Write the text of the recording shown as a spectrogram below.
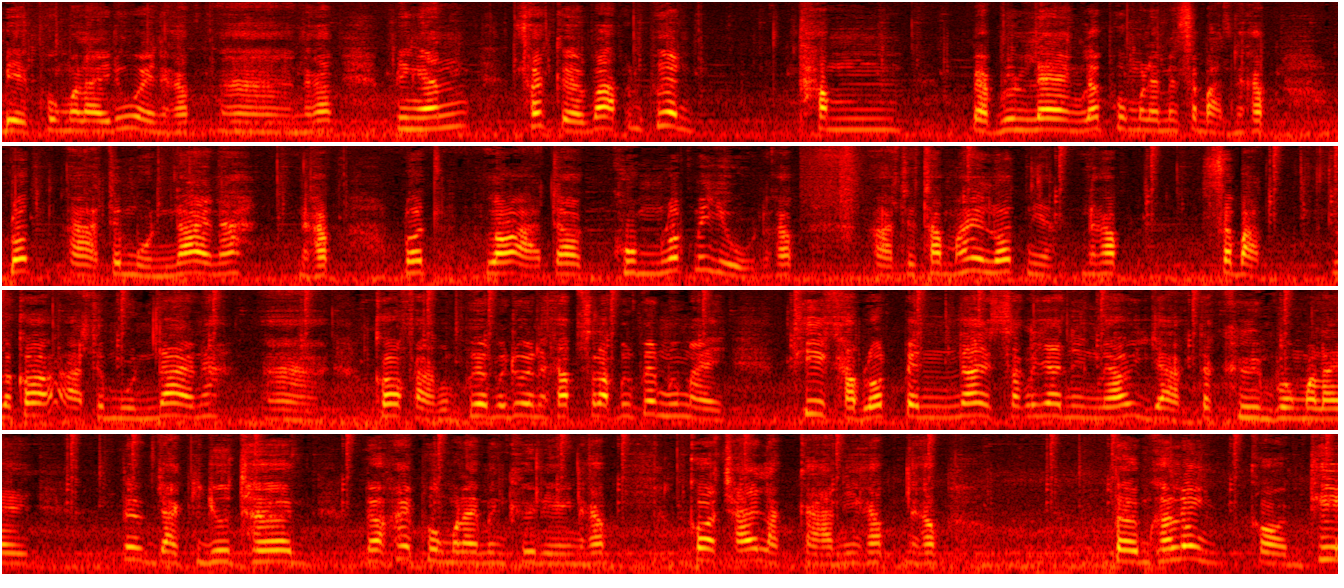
เบรกพวงมาลัยด้วยนะครับอ่านะครับไม่งั้นถ้าเกิดว่าเพื่อนๆทำแบบรุนแรงแล้วพวงมาลัยมันสะบัดนะครับรถอาจจะหมุนได้นะนะครับรถเราอาจจะคุมรถไม่อยู่นะครับ อาจจะทำให้รถเนี่ยนะครับสะบัด แล้วก็อาจจะหมุนได้นะอ่าก็ฝากเพื่อนๆไปด้วยนะครับสำหรับเพื่อนๆมือใหม่ที่ขับรถเป็นได้สักระยะหนึ่งแล้ว อยากจะคืนพวงมาลัยอยากจะยูเทิร์นแล้วให้พวงมาลัยมันคืนเองนะครับก็ใช้หลักการนี้ครับนะครับเติมคันเร่งก่อนที่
